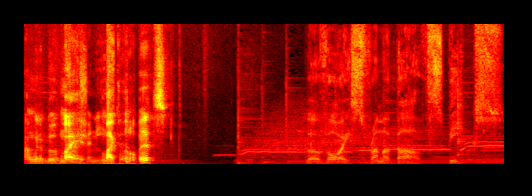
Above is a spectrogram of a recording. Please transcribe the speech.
I'm gonna move my mic a little bit. The voice from above speaks.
